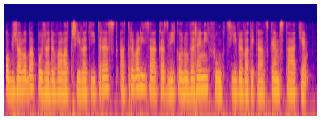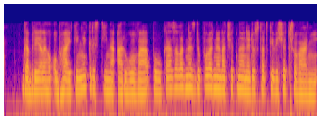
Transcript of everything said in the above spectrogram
Obžaloba požadovala tříletý trest a trvalý zákaz výkonu veřejných funkcí ve vatikánském státě. Gabrieleho obhájkyně Kristýna Aruová poukázala dnes dopoledne na četné nedostatky vyšetřování.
